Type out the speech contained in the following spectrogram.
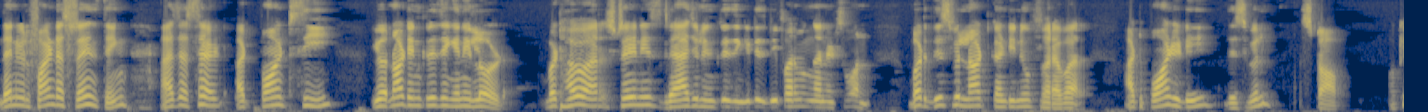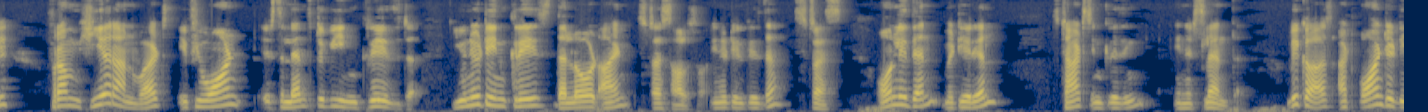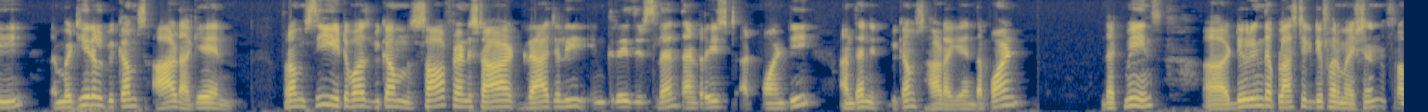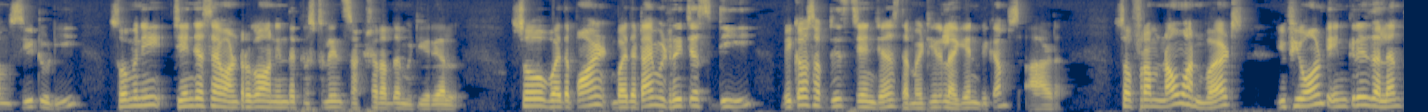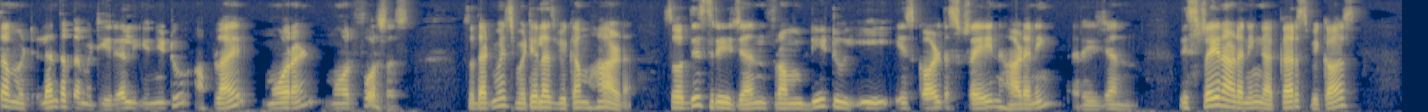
Then you will find a strange thing as I said at point C you are not increasing any load but however strain is gradually increasing. It is deforming on its own. But this will not continue forever. At point d this will stop. Okay? From here onwards if you want its length to be increased you need to increase the load and stress also. You need to increase the stress. Only then material starts increasing in its length. Because at point d the material becomes hard again from C it was become soft and start gradually increase its length and reached at point D and then it becomes hard again. The point that means uh, during the plastic deformation from C to D so many changes have undergone in the crystalline structure of the material. So by the point by the time it reaches D because of these changes the material again becomes hard. So from now onwards if you want to increase the length of length of the material you need to apply more and more forces. So that means material has become hard. So this region from D to E is called strain hardening region. The strain hardening occurs because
